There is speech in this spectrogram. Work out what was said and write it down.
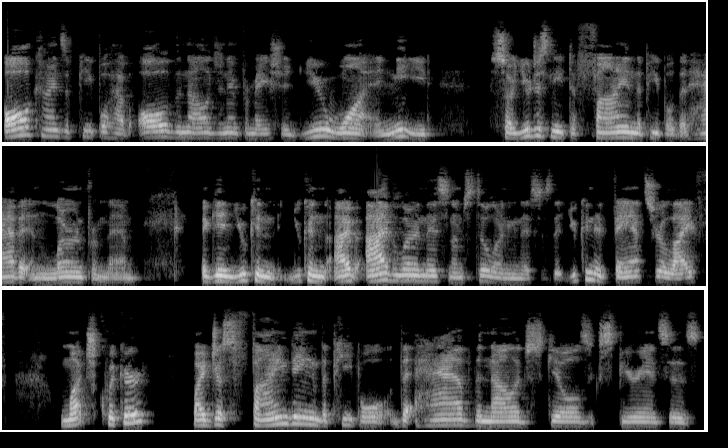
All kinds of people have all of the knowledge and information you want and need. So you just need to find the people that have it and learn from them. Again, you can you can I've I've learned this and I'm still learning this is that you can advance your life much quicker by just finding the people that have the knowledge, skills, experiences,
